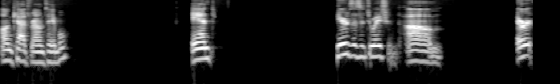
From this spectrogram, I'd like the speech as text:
on Cats Roundtable. And here's the situation. Um, Eric,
